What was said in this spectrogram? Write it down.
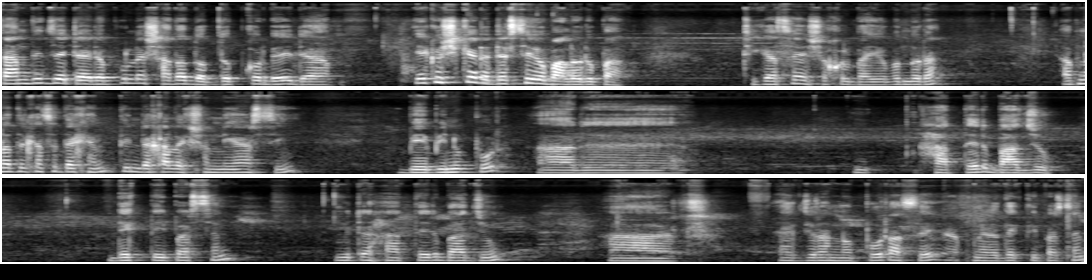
চান্দি যেটা, এটা পুড়লে সাদা দপদপ করবে, এটা একুশ ক্যারেটের চেয়েও ভালো রূপা। ঠিক আছে, সকল ভাই ও বন্ধুরা। আপনাদের কাছে দেখেন, তিনটা কালেকশন নিয়ে আসছি। বেবি নুপুর আর হাতের বাজু। দেখতেই পারছেন? এটা হাতের বাজু। আর একজোড়া নূপুর আছে, আপনারা দেখতেই পাচ্ছেন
